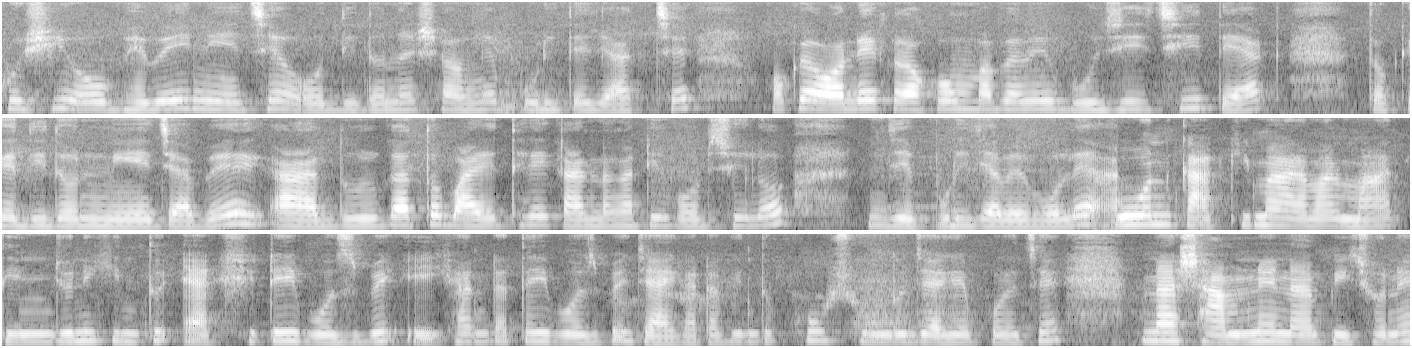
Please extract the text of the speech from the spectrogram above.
খুশি ও ভেবেই নিয়েছে, ও দিদনের সঙ্গে পুরীতে যাচ্ছে। ওকে অনেক রকমভাবে আমি বুঝিয়েছি, দেখ, তোকে দিদন নিয়ে যাবে। আর দুর্গা তো বাড়ি থেকে কান্নাকাটি করছিল যে পুরী যাবে বলে। বোন, কাকিমা আর আমার মা তিনজনই কিন্তু এক সিটেই বসবে, এইখানটাতেই বসবে। জায়গাটা কিন্তু খুব সুন্দর জায়গায় পড়েছে। না সামনে, না পিছনে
